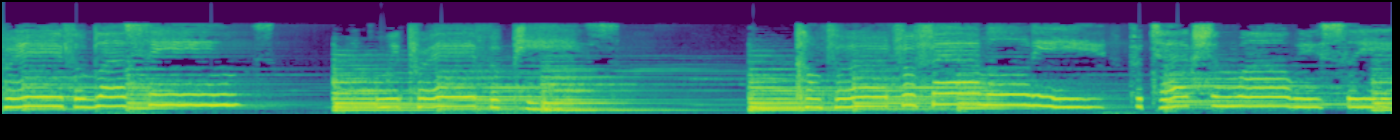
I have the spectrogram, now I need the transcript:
pray for blessings. We pray for peace. Comfort for family. Protection while we sleep.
